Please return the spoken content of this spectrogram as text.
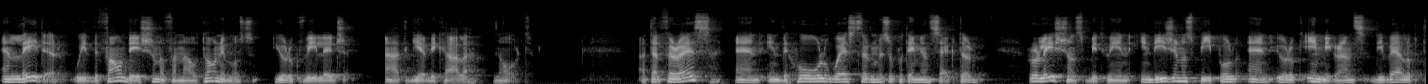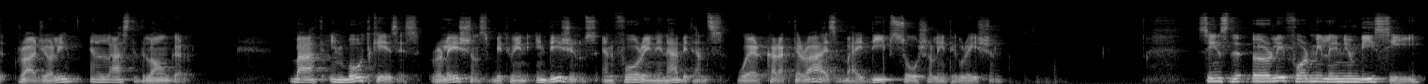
and later with the foundation of an autonomous Uruk village at Girdi Qala north. At Alferes and in the whole western Mesopotamian sector, relations between indigenous people and Uruk immigrants developed gradually and lasted longer but in both cases, relations between indigenous and foreign inhabitants were characterized by deep social integration. Since the early 4 millennium BC,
